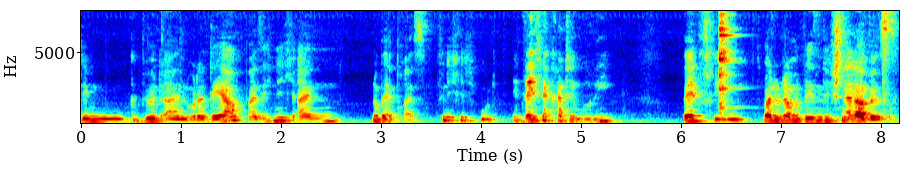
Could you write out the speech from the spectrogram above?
dem gebührt ein, oder der, weiß ich nicht, ein Nobelpreis. Finde ich richtig gut. In welcher Kategorie? Weltfrieden, weil du damit wesentlich schneller bist.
